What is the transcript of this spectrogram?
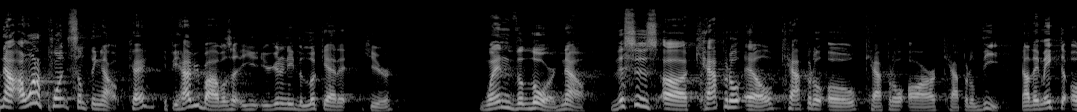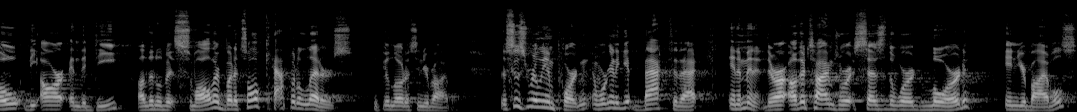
now I want to point something out, okay? If you have your Bibles, you're going to need to look at it here. When the Lord, now, this is uh, capital L, capital O, capital R, capital D. Now they make the O, the R, and the D a little bit smaller, but it's all capital letters, if you'll notice in your Bible. This is really important, and we're going to get back to that in a minute. There are other times where it says the word Lord in your Bibles,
